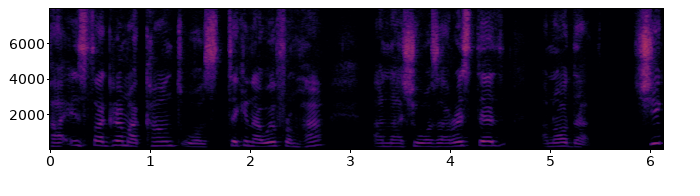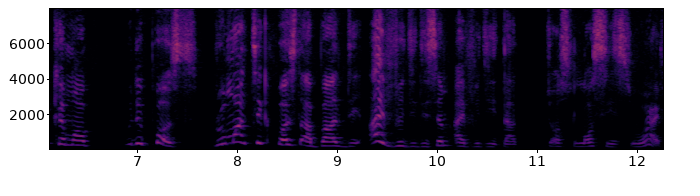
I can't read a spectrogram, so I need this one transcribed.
her instagram account was taken away from her and uh, she was arrested and all that. She came up with a post romantic post about the ivd the same ivd that just lost his wife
